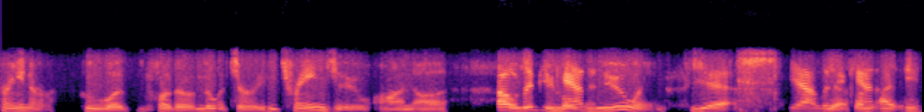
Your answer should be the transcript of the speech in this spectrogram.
trainer who was for the military who trained you on uh, Oh, Lyn remote Buchanan. viewing. Yes, Yeah, Lyn yes. I'm- I, he,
